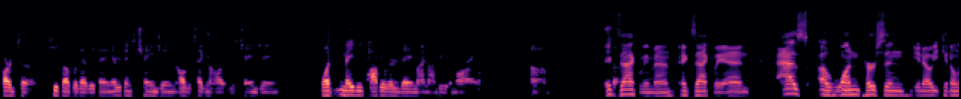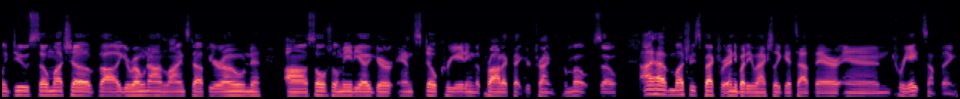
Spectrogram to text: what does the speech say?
hard to keep up with everything. Everything's changing. All the technology is changing. What may be popular today might not be tomorrow. Um, so, Exactly, man. Exactly. And as a one person, you know, you can only do so much of uh, your own online stuff, your own uh, social media, your and still creating the product that you're trying to promote. So I have much respect for anybody who actually gets out there and creates something,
